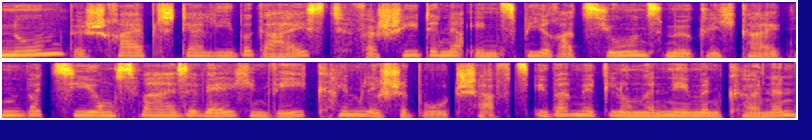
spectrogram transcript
nun beschreibt der liebe Geist verschiedene Inspirationsmöglichkeiten bzw. welchen Weg himmlische Botschaftsübermittlungen nehmen können,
